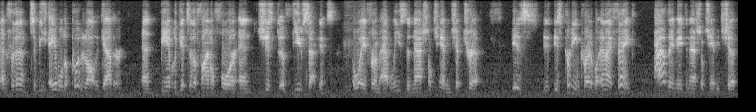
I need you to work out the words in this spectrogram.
And for them to be able to put it all together and be able to get to the final four and just a few seconds away from at least a national championship trip is is pretty incredible. And I think had they made the national championship,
